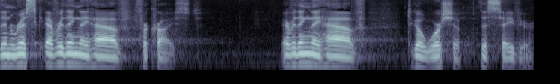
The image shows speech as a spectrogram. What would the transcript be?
than risk everything they have for Christ, everything they have to go worship this Savior.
